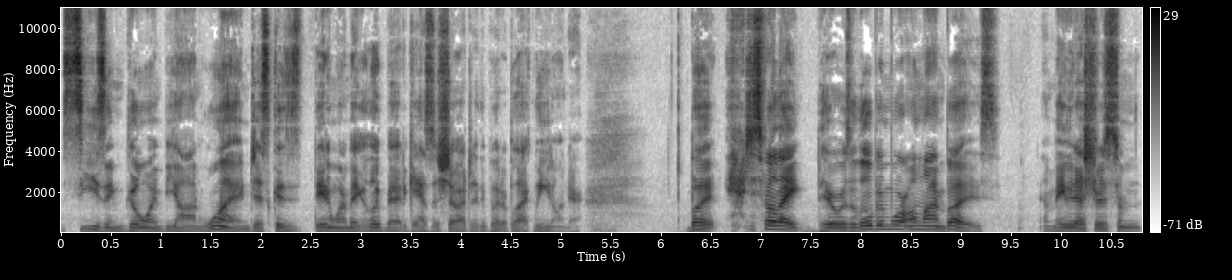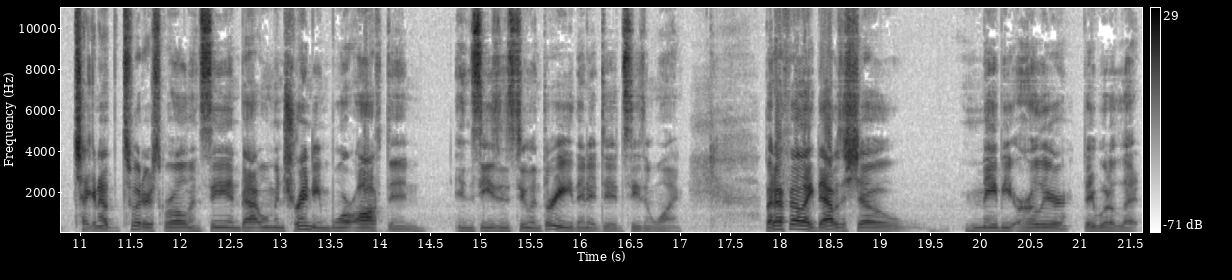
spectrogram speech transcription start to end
season going beyond one, just because they didn't want to make it look bad cancel the show after they put a black lead on there. But I just felt like there was a little bit more online buzz. And maybe that's just from checking out the Twitter scroll and seeing Batwoman trending more often in seasons two and three than it did season one. But I felt like that was a show maybe earlier they would have let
